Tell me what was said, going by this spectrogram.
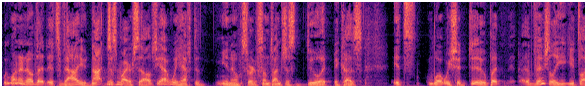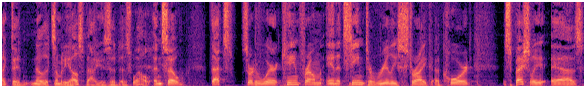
we want to know that it's valued, not just mm-hmm. by ourselves. Yeah, we have to, you know, sort of sometimes just do it because it's what we should do, but eventually you'd like to know that somebody else values it as well. And so that's sort of where it came from, and it seemed to really strike a chord, especially as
